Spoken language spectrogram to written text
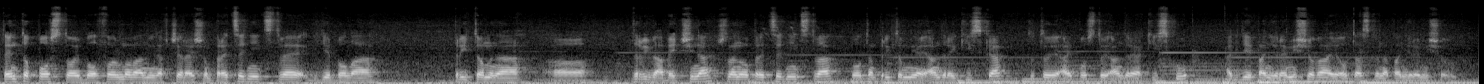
Tento postoj bol formovaný na včerajšom predsedníctve, kde bola prítomná drvivá väčšina členov predsedníctva. Bol tam prítomný aj Andrej Kiska. Toto je aj postoj Andreja Kisku. A kde je pani Remišová, je otázka na pani Remišovu.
